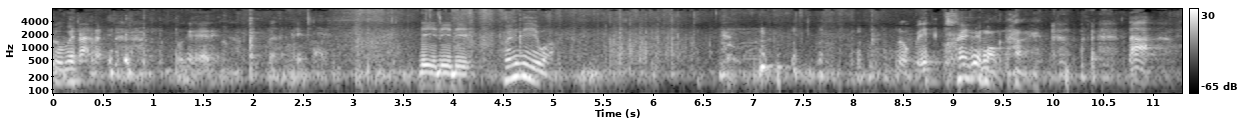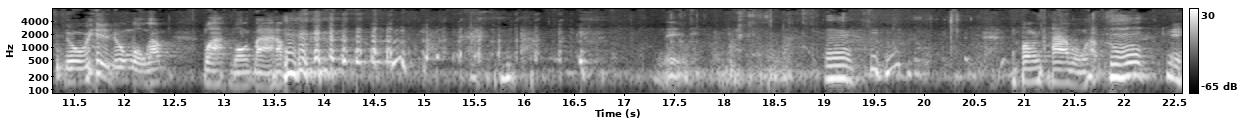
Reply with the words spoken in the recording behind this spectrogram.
ซูมไม่ได้โอเคดีดีดีเฮ้ยดีว่ะหนูพี่เฮ้ยมองตาน่ะดูพี่ดูผมครับ มามองตาครับนี่ อื มมองตาผมครับอืมนี่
